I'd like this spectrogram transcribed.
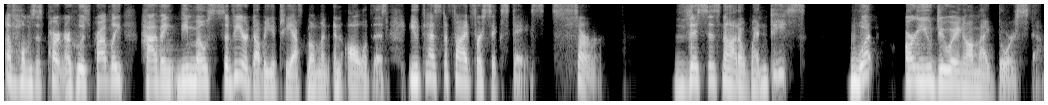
of Holmes's partner, who is probably having the most severe WTF moment in all of this. You testified for six days, sir. This is not a Wendy's. What are you doing on my doorstep?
